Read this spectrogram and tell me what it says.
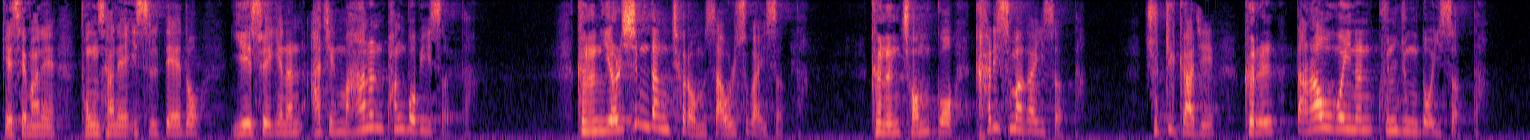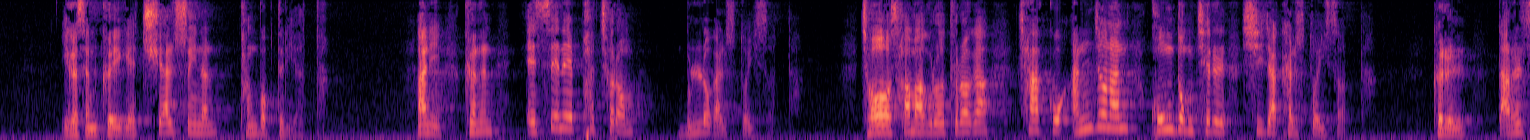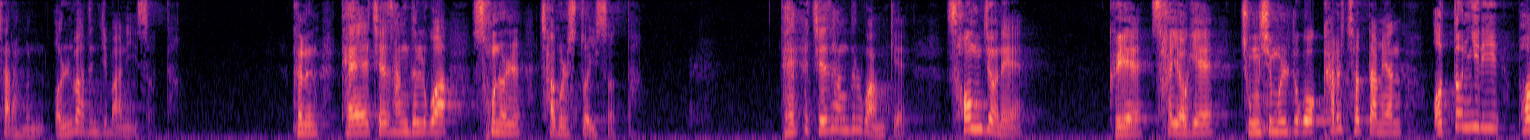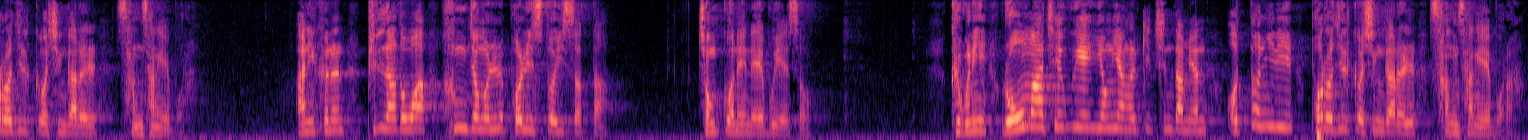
게세만의 동산에 있을 때에도 예수에게는 아직 많은 방법이 있었다. 그는 열심당처럼 싸울 수가 있었다. 그는 젊고 카리스마가 있었다. 죽기까지 그를 따라오고 있는 군중도 있었다. 이것은 그에게 취할 수 있는 방법들이었다. 아니, 그는 에센의 파처럼 물러갈 수도 있었다. 저 사막으로 들어가 작고 안전한 공동체를 시작할 수도 있었다. 그를 따를 사람은 얼마든지 많이 있었다. 그는 대제상들과 손을 잡을 수도 있었다. 대제상들과 함께 성전에 그의 사역에 중심을 두고 가르쳤다면 어떤 일이 벌어질 것인가를 상상해 보라. 아니, 그는 빌라도와 흥정을 벌릴 수도 있었다. 정권의 내부에서 그분이 로마 제국에 영향을 끼친다면 어떤 일이 벌어질 것인가를 상상해 보라.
